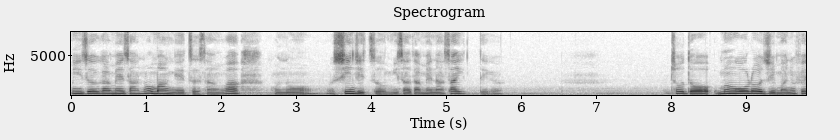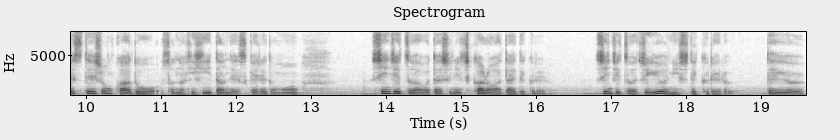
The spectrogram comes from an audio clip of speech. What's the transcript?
水亀座の満月さんはこの真実を見定めなさいっていう。ちょうどムーンオーロジーマニフェステーションカードをその日引いたんですけれども真実は私に力を与えてくれる。真実は自由にしてくれるっていう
